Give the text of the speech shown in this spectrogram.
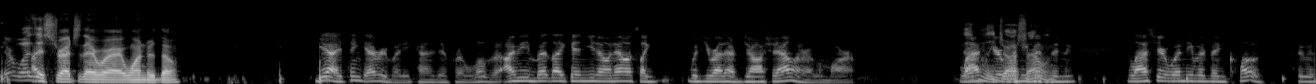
there was I- a stretch there where I wondered though. yeah, I think everybody kind of did for a little bit. I mean, but like, and you know, now it's like, would you rather have Josh Allen or Lamar? Definitely year Josh Allen. been, last year wouldn't even have been close. It was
